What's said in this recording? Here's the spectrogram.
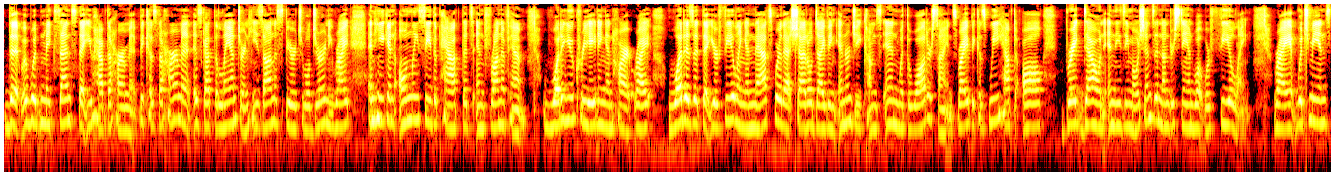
That it would make sense that you have the hermit because the hermit has got the lantern. He's on a spiritual journey, right? And he can only see the path that's in front of him. What are you creating in heart, right? What is it that you're feeling? And that's where that shadow diving energy comes in with the water signs, right? Because because we have to all break down in these emotions and understand what we're feeling, right? Which means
